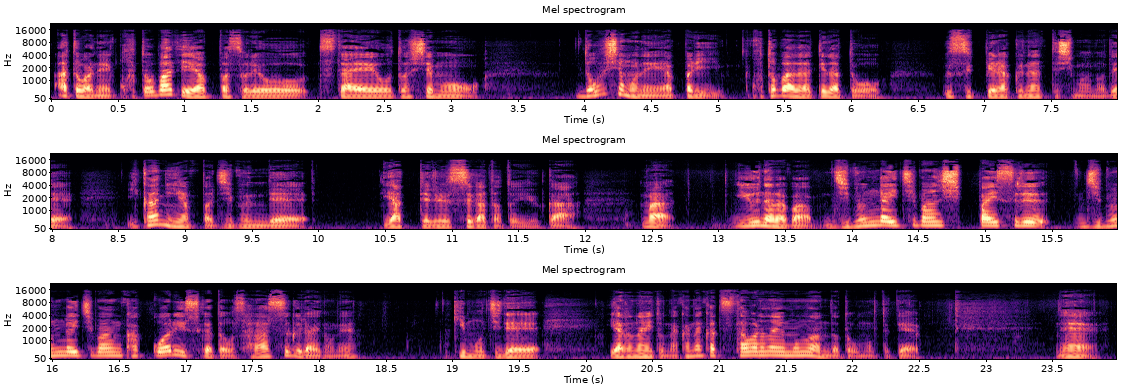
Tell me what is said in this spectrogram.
あとはね、言葉でやっぱそれを伝えようとしても、どうしてもね、やっぱり言葉だけだと薄っぺらくなってしまうので、いかにやっぱ自分でやってる姿というか、まあ、言うならば自分が一番失敗する、自分が一番かっこ悪い姿を晒すぐらいのね、気持ちでやらないとなかなか伝わらないものなんだと思ってて、ねえ。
